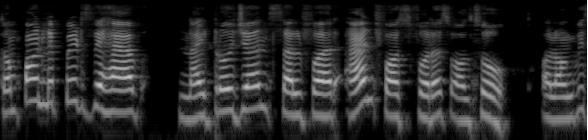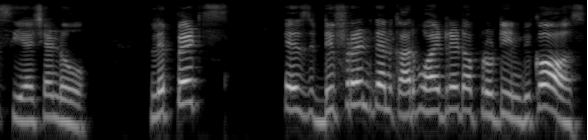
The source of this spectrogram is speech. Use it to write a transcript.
Compound lipids they have nitrogen, sulfur and phosphorus also along with CH and O. Lipids is different than carbohydrate or protein because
